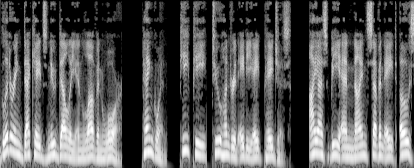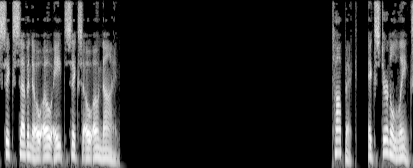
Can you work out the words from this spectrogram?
Glittering Decades New Delhi in Love and War. Penguin. pp. 288 pages. ISBN 978 0670086009. External links.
